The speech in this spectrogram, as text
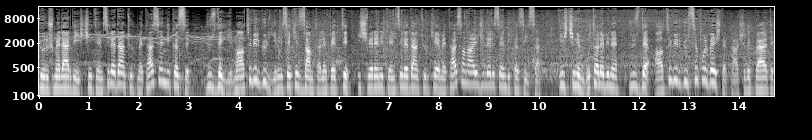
Görüşmelerde işçiyi temsil eden Türk Metal Sendikası %26,28 zam talep etti. İşvereni temsil eden Türkiye Metal Sanayicileri Sendikası ise işçinin bu talebine %6,05 de karşılık verdi.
